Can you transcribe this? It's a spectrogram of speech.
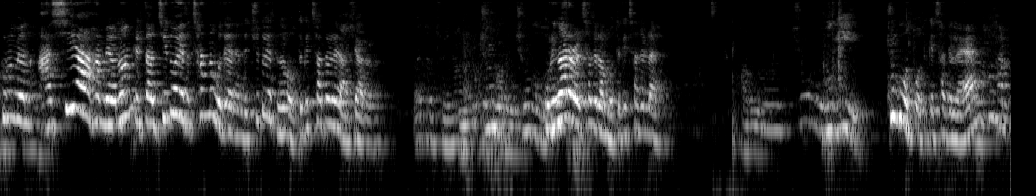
그러면 아시아 하면은 일단 지도에서 찾는 거 돼야 되는데 지도에서 너는 어떻게 찾을래 아시아를? 일단 저희 나라 중국, 중국, 우리나라를 찾으려면 어떻게 찾을래? 바로. 음, 중국. 북이 중국은 또 어떻게 찾을래? 삼-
